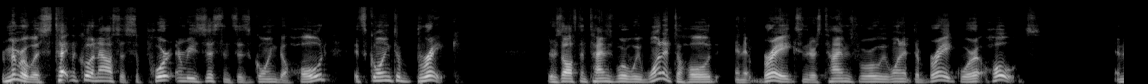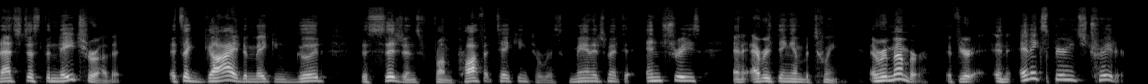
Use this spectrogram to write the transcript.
Remember, with technical analysis, support and resistance is going to hold, it's going to break. There's often times where we want it to hold and it breaks, and there's times where we want it to break where it holds. And that's just the nature of it. It's a guide to making good decisions from profit taking to risk management to entries and everything in between. And remember, if you're an inexperienced trader,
